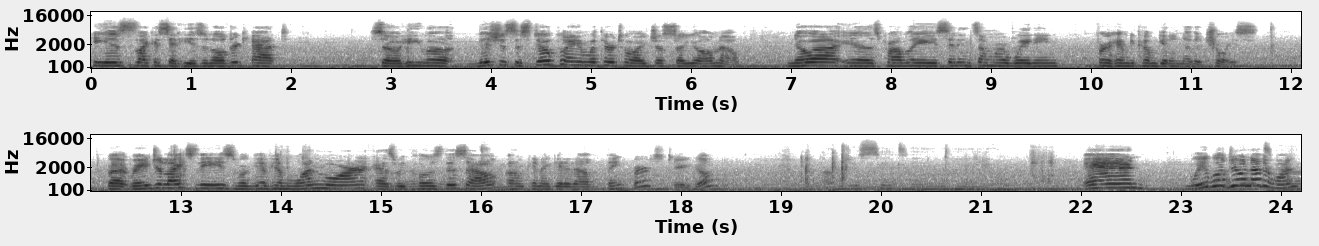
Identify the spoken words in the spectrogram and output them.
He is, like I said, he is an older cat. So he will. Vicious is still playing with her toy, just so you all know. Noah is probably sitting somewhere waiting for him to come get another choice. But Ranger likes these. We'll give him one more as we close this out. Um, can I get it out of the thing first? Here you go. And we will do another one.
